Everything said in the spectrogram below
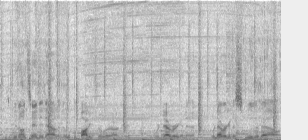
Because if we don't sand it down and then we put body filler on it, we're never gonna we're never gonna smooth it out.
